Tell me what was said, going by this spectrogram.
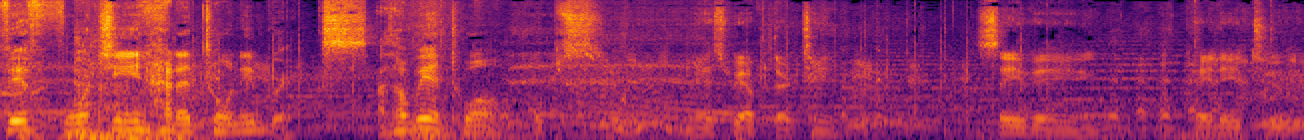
fifth 14 out of 20 bricks. I thought we had 12. Oops. I guess we have 13. Saving. Payday 2.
